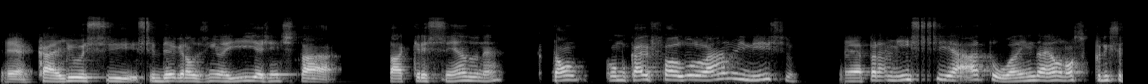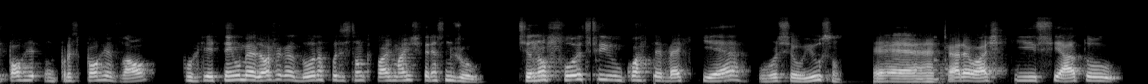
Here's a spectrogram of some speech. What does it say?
é, caiu esse, esse degrauzinho aí e a gente está tá crescendo, né? Então, como o Caio falou lá no início, é, para mim Seattle ainda é o nosso principal, o principal rival porque tem o melhor jogador na posição que faz mais diferença no jogo. Se não fosse o quarterback que é, o Russell Wilson, é, cara, eu acho que Seattle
